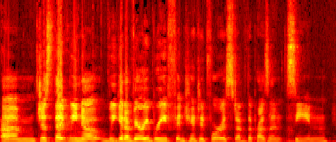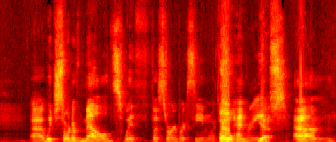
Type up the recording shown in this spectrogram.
Um, just that we know we get a very brief Enchanted Forest of the present scene, uh, which sort of melds with the Storybrooke scene with Oh, Henry. yes. um,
